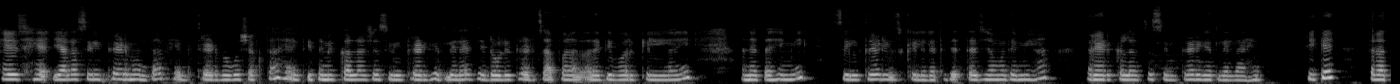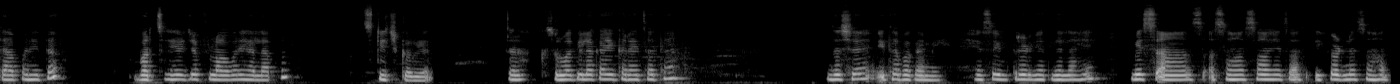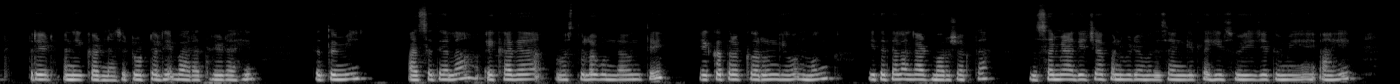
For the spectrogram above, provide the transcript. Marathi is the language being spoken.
हे हे याला सिल्क थ्रेड म्हणतात. हे थ्रेड बघू शकता. हे तिथे मी कलरचे सिल्क थ्रेड घेतलेले आहेत. हे डोली थ्रेडचा आपण इथे वर्क केलेलं आहे. आणि आता हे मी सिल्क थ्रेड यूज केलेलं आहे त्याच्या त्याच्यामध्ये मी हा रेड कलरचं सिल्क थ्रेड घेतलेला आहे. ठीक आहे? तर आता आपण इथं वरचं हे जे फ्लॉवर आहे ह्याला आपण स्टिच करूया तर सुरुवातीला काय करायचं आता? जसे इथं बघा मी हे सिल्क थ्रेड घेतलेलं आहे. मी सहा सहा सहा ह्याचा इकडनं सहा थ्रेड आणि इकडनं असे टोटल हे बारा थ्रेड आहेत. तर तुम्ही असं त्याला एखाद्या वस्तूला गुंडाळून ते एकत्र करून घेऊन मग इथं त्याला गाठ मारू शकता. जसं मी आधीच्या पण व्हिडिओमध्ये सांगितलं ही सुई जे तुम्ही आहे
